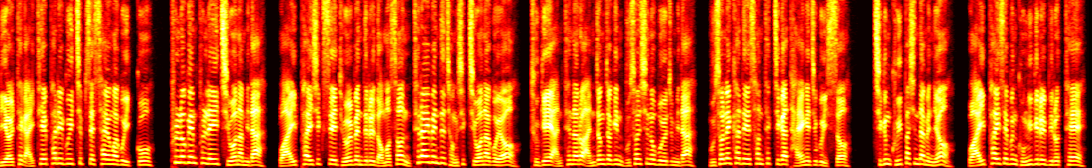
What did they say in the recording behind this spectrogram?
리얼텍 RTL819 칩셋 사용하고 있고 플러그 앤 플레이 지원합니다. 와이파이 6의 듀얼밴드를 넘어선 트라이밴드 정식 지원하고요. 두 개의 안테나로 안정적인 무선 신호 보여줍니다. 무선랜 카드의 선택지가 다양해지고 있어 지금 구입하신다면요. 와이파이 7 공유기를 비롯해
